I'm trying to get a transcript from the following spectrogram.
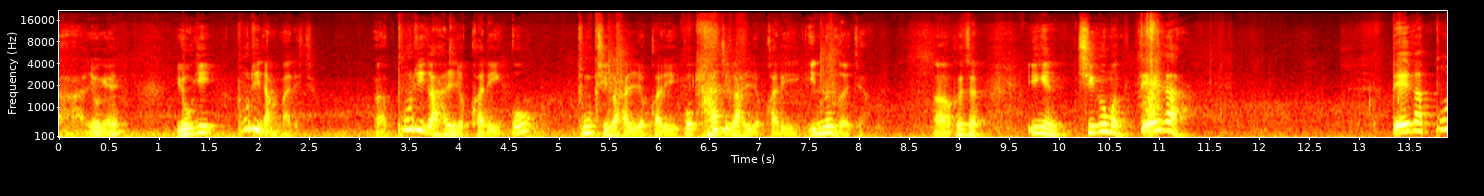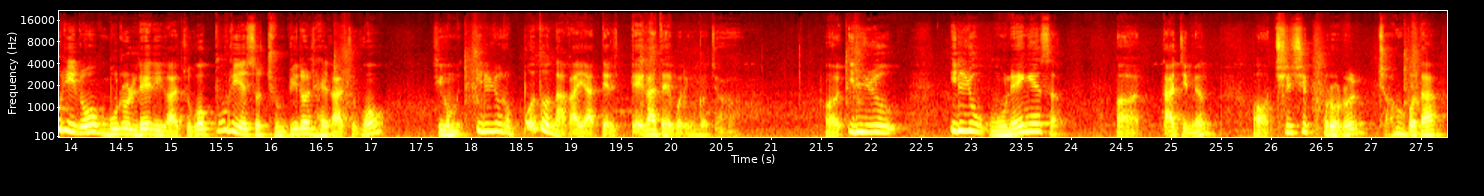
아, 요게, 여기 뿌리란 말이죠. 어, 뿌리가 할 역할이 있고, 둥치가 할 역할이 있고, 가지가 할 역할이 있는 거죠. 어, 그래서 이게 지금은 때가, 때가 뿌리로 물을 내려가지고, 뿌리에서 준비를 해 가지고, 지금 인류로 뻗어 나가야 될 때가 돼 버린 거죠. 어, 인류, 인류 운행에서, 어, 따지면, 어, 70%를 전부 다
